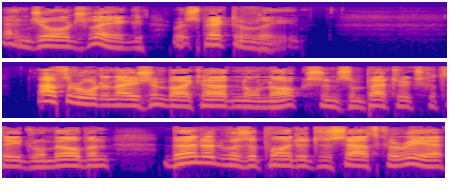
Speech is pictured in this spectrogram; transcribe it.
and George Legg, respectively. After ordination by Cardinal Knox in St Patrick's Cathedral, Melbourne, Bernard was appointed to South Korea,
